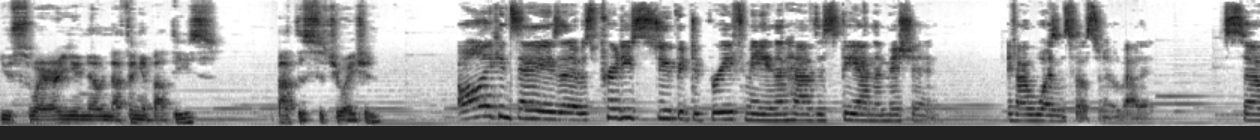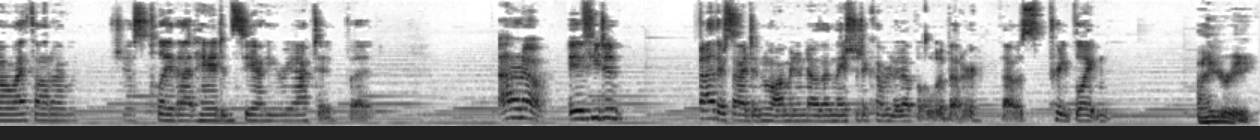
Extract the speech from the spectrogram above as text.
You swear you know nothing about these? About this situation? All I can say is that it was pretty stupid to brief me and then have this be on the mission if I wasn't supposed to know about it. So I thought I would just play that hand and see how he reacted, but I don't know. If he didn't, if either side didn't want me to know, then they should have covered it up a little bit better. That was pretty blatant. I agree.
